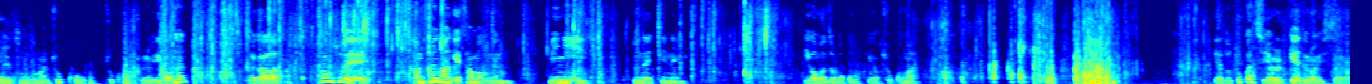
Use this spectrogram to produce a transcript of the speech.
제일 궁금한 초코, 초코. 그리고 이거는 제가 평소에 간편하게 사 먹는 미니 눈에 띄네. 이거 먼저 먹어볼게요. 초코맛. 얘도 똑같이 10개 들어있어요.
